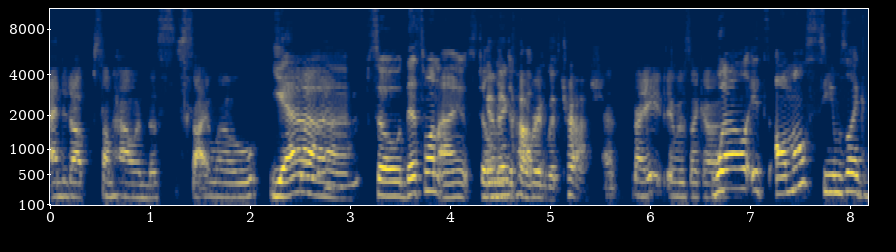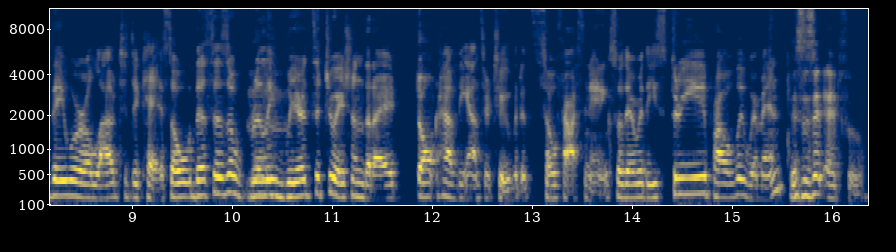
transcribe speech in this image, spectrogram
ended up somehow in this silo, yeah. So this one I still and need then to covered publish. with trash. right? It was like a Well, it almost seems like they were allowed to decay. So this is a really Mm. weird situation that I don't have the answer to, but it's so fascinating. So there were these three probably women. This is at Edfu.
